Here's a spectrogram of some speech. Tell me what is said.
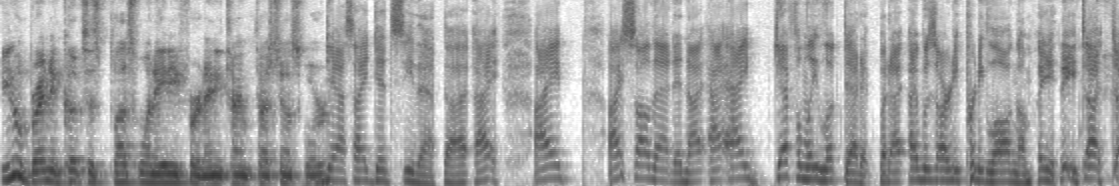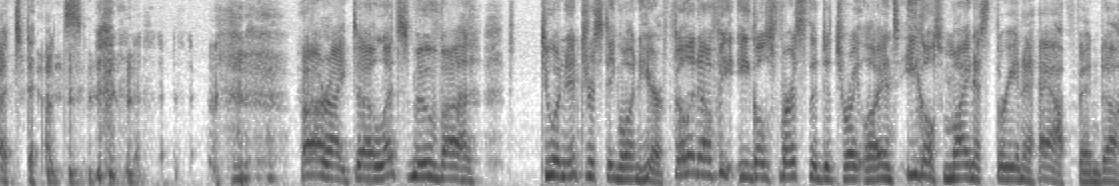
You know, Brandin Cooks is plus 180 for an anytime touchdown score. Yes, I did see that. Uh, I, I, I saw that, and I, I, I definitely looked at it, but I, I, was already pretty long on my anytime touchdowns. All right, uh, let's move uh, to an interesting one here. Philadelphia Eagles versus the Detroit Lions. Eagles minus three and a half, and uh,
